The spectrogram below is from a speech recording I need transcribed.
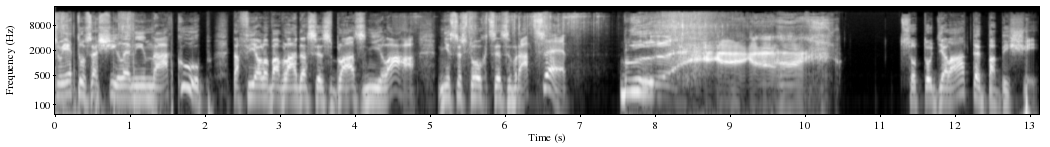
Co je to za šílený nákup? Ta fialová vláda se zbláznila. Mně se z toho chce zvracet. Co to děláte, babiši?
